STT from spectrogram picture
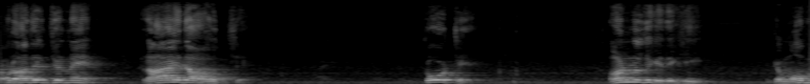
অপরাধের জন্য রায় দেওয়া হচ্ছে। কোর্টে। অন্যদিকে দেখি মব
